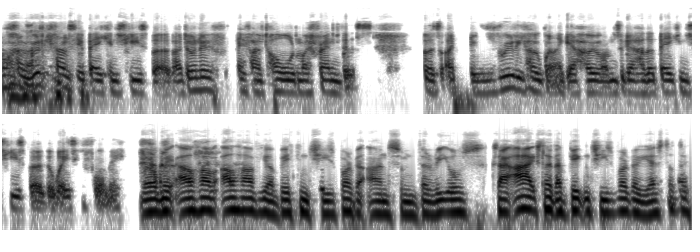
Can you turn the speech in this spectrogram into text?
Also, I really fancy a bacon cheeseburger. I don't know if, if I've told my friend this, but I really hope when I get home, I'm going to have a bacon cheeseburger waiting for me. Well, mate, I'll have I'll have you a bacon cheeseburger and some Doritos because I, I actually had a bacon cheeseburger yesterday.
